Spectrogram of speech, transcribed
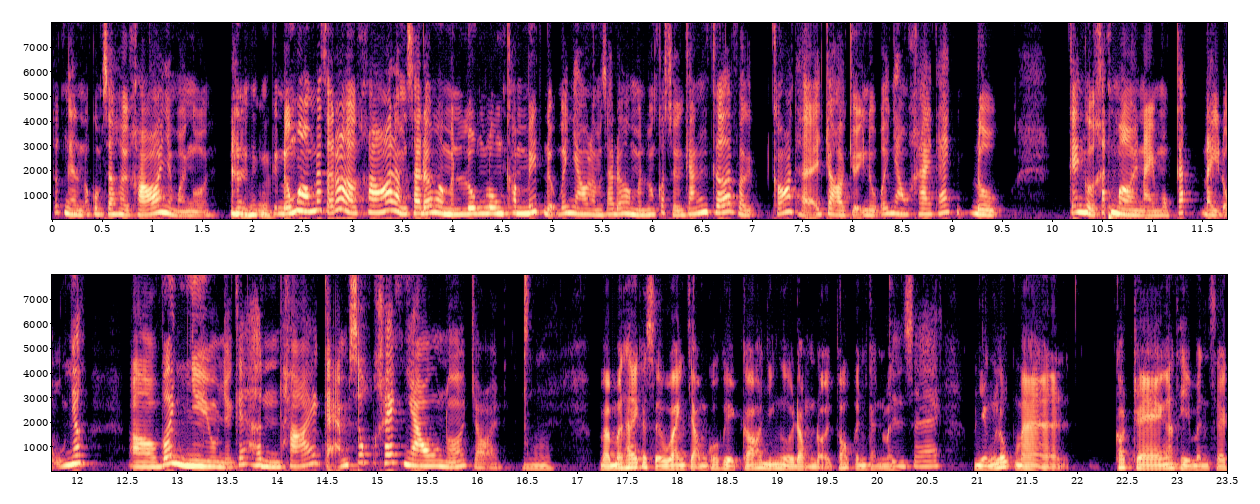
tất nhiên nó cũng sẽ hơi khó nha mọi người. Đúng không? Nó sẽ rất là khó làm sao để mà mình luôn luôn commit được với nhau làm sao để mà mình luôn có sự gắn kết và có thể trò chuyện được với nhau khai thác được cái người khách mời này một cách đầy đủ nhất Ờ, với nhiều những cái hình thái cảm xúc khác nhau nữa. Trời và mới thấy cái sự quan trọng của việc có những người đồng đội tốt bên cạnh mình. Những lúc mà có trang thì mình sẽ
